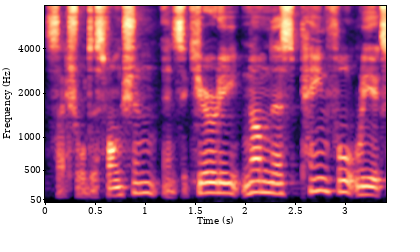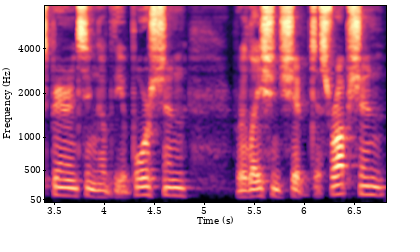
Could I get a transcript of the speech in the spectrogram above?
sexual dysfunction, insecurity, numbness, painful re-experiencing of the abortion, relationship disruption,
